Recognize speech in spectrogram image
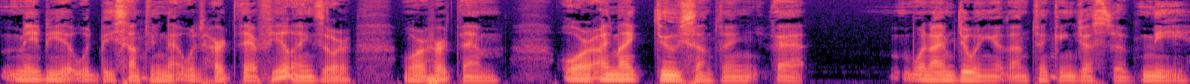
maybe it would be something that would hurt their feelings or or hurt them, or I might do something that when I'm doing it, I'm thinking just of me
